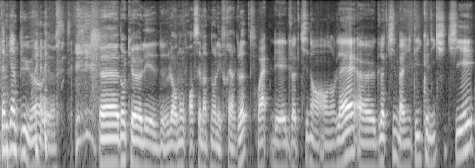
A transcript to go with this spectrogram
t'aimes bien le pu. Euh, donc, les, de leur nom français maintenant, les frères Glot. Ouais, les Glotkin en, en anglais. Glotkin, bah, une unité iconique qui est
